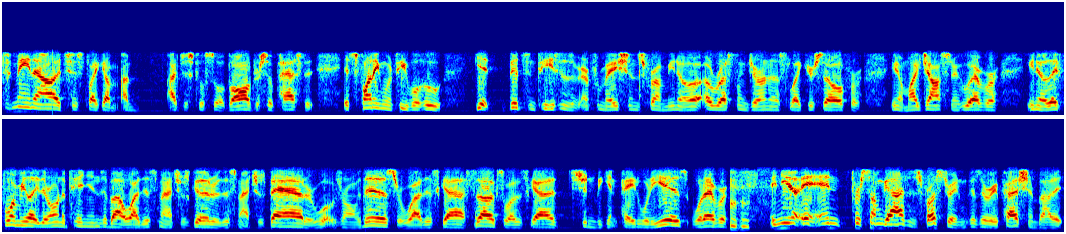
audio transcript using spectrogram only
to me now, it's just like I'm, I'm I just feel so evolved or so past it. It's funny when people who get bits and pieces of information from you know a wrestling journalist like yourself or you know Mike Johnson or whoever you know they formulate their own opinions about why this match was good or this match was bad or what was wrong with this or why this guy sucks why this guy shouldn't be getting paid what he is whatever Mm-hmm. and you know and for some guys it's frustrating because they're very passionate about it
